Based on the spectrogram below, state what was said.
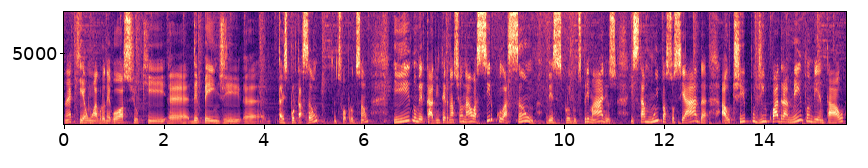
né, que é um agronegócio que é, depende da exportação de sua produção. E no mercado internacional, a circulação desses produtos primários está muito associada ao tipo de enquadramento ambiental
